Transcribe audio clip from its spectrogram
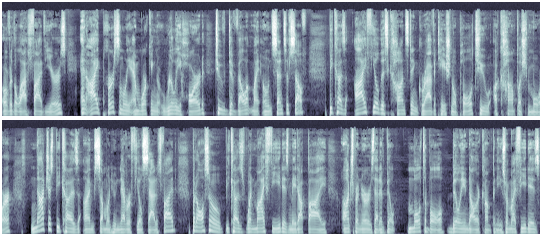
over the last five years. And I personally am working really hard to develop my own sense of self because I feel this constant gravitational pull to accomplish more, not just because I'm someone who never feels satisfied, but also because when my feed is made up by entrepreneurs that have built multiple billion dollar companies, when my feed is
